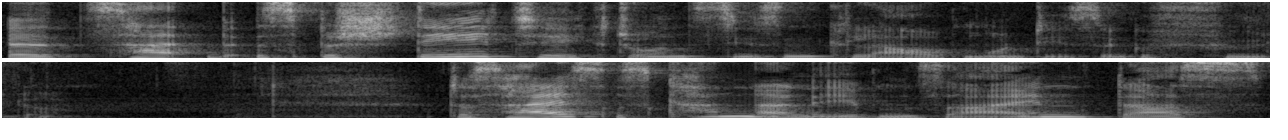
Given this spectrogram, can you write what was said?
äh, es bestätigt uns diesen Glauben und diese Gefühle. Das heißt, es kann dann eben sein, dass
